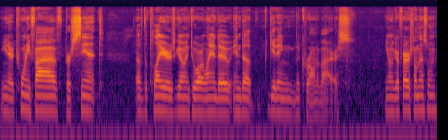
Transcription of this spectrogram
you know, 25% of the players going to Orlando end up getting the coronavirus. You want to go first on this one?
